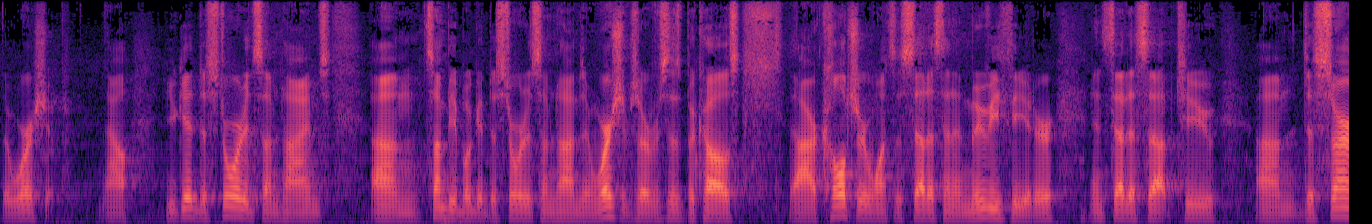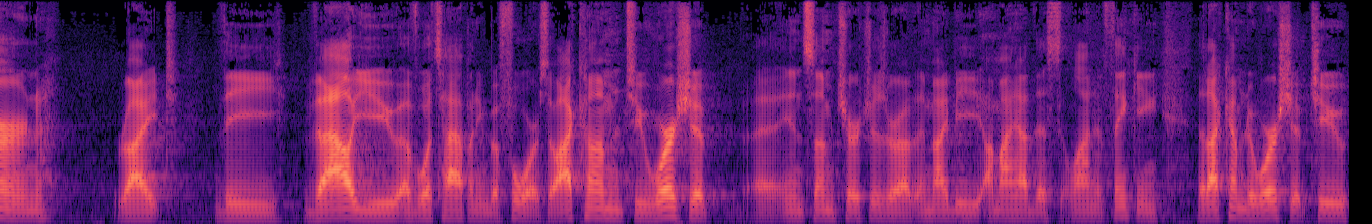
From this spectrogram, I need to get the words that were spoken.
the worship. Now, you get distorted sometimes. Um, some people get distorted sometimes in worship services because our culture wants to set us in a movie theater and set us up to um, discern, right, the value of what's happening before. So I come to worship uh, in some churches, or it might be, I might have this line of thinking that I come to worship to,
